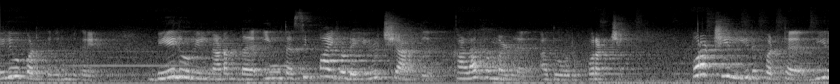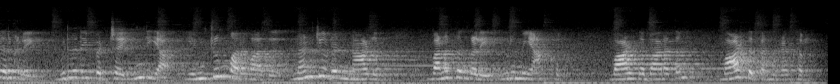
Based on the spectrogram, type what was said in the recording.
தெளிவுபடுத்த விரும்புகிறேன். வேலூரில் நடந்த இந்த சிப்பாய்களுடைய எழுச்சியானது கழகம் அல்ல அது ஒரு புரட்சி. புரட்சியில் ஈடுபட்ட வீரர்களை விடுதலை பெற்ற இந்தியா என்றும் மறவாது நன்றியுடன் நாளும் வணக்கங்களை உரிமையாக்கும். வாழ்க பாரதம் வாழ்க தமிழகம்.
